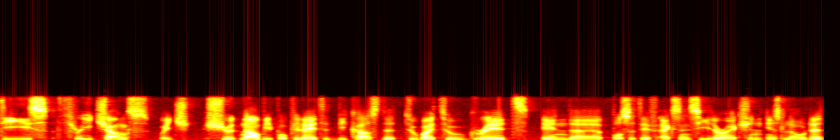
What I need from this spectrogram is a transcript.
these three chunks, which should now be populated because the 2x2 grid in the positive x and z direction is loaded,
